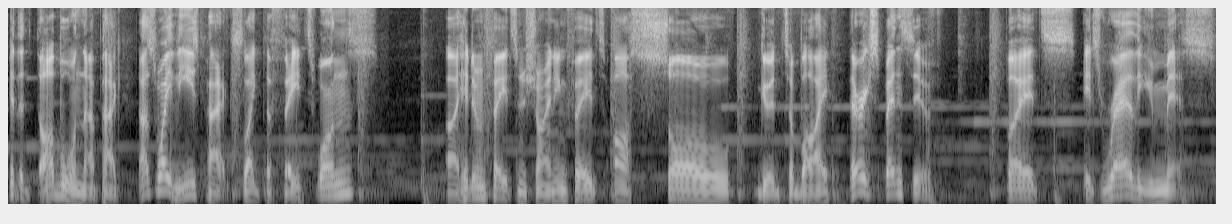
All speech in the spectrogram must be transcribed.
Hit the double in that pack. That's why these packs, like the Fates ones, uh, Hidden Fates and Shining Fates are so good to buy. They're expensive, but it's it's rare that you miss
